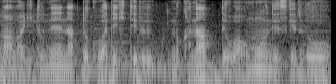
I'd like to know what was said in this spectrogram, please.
まあ割とね納得はできてるのかなっては思うんですけれど、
